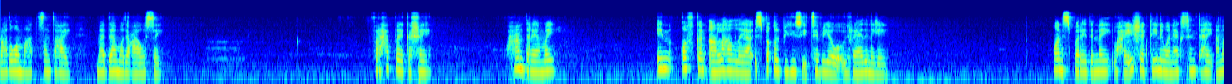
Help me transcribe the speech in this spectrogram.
dhahdo waa mahadsan tahay maadaamood i caawisay. Farxad bay gashay. Waxaan dareemay in qofkan aan la hadlayaa isba qalbigiisu itabiya oo i raadinayay. Waan isbaridinay waxay ii sheegtay inay wanaagsan tahay ana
